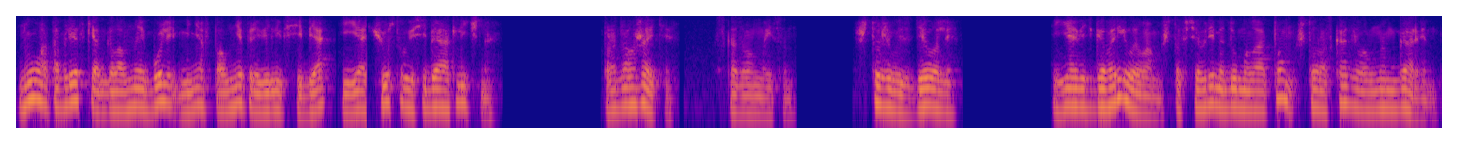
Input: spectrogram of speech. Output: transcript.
Ну, а таблетки от головной боли меня вполне привели в себя, и я чувствую себя отлично. Продолжайте, сказал Мейсон. Что же вы сделали? Я ведь говорила вам, что все время думала о том, что рассказывал нам Гарвин.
